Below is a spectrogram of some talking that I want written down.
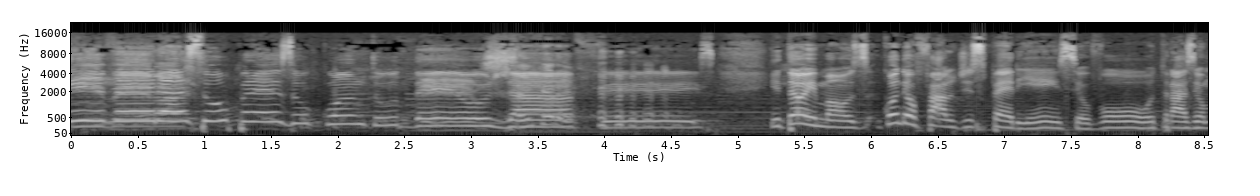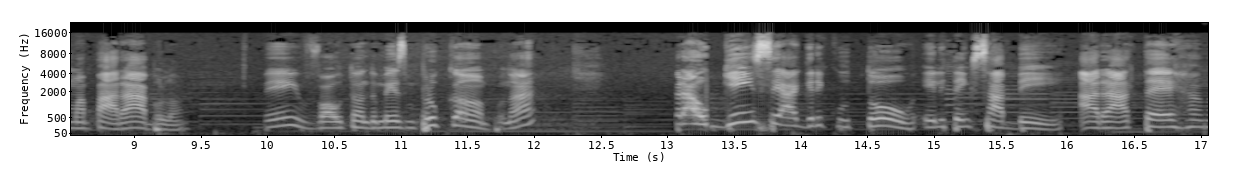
e verás surpreso quanto Deus já fez. Então, irmãos, quando eu falo de experiência, eu vou trazer uma parábola, bem voltando mesmo para o campo, né? Para alguém ser agricultor, ele tem que saber arar a terra,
